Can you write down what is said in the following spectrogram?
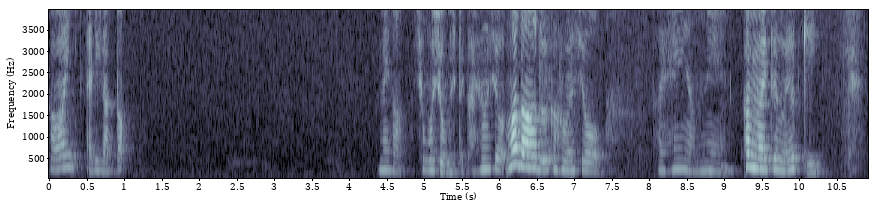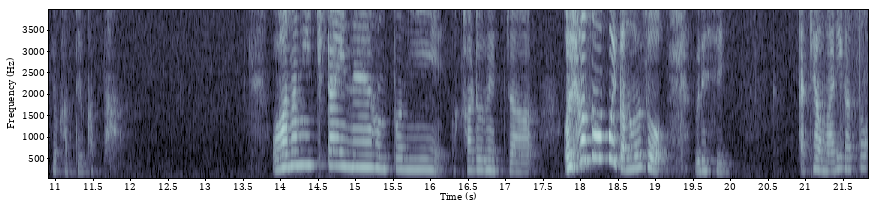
かわいいありがとう。目がしょぼしょぼして花粉症。まだある花粉症。大変やんね。髪巻いてんのよっき。よかったよかった。お花見行きたいね。本当に。わかるめっちゃ。お嬢様っぽいかな？嘘。嬉しい。あ今日もありがとう。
